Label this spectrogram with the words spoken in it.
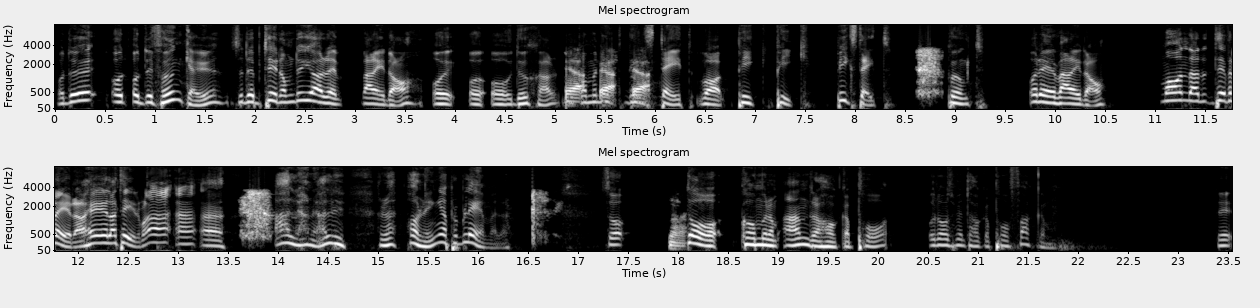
Och, du, och, och det funkar ju. Så det betyder om du gör det varje dag och, och, och duschar, då Ja, kommer ja, ditt, din ja. state vara peak, peak. Peak state. Punkt. Och det är varje dag. Måndag till fredag, hela tiden. Ah, ah, ah. Alla, alla, alla, har ni inga problem eller? Så Nej. då kommer de andra haka på. Och de som inte hakar på, fuck dem. Det,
